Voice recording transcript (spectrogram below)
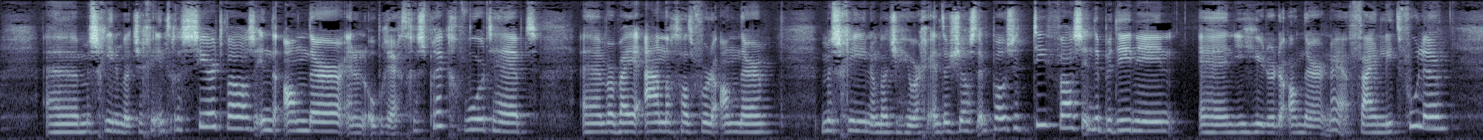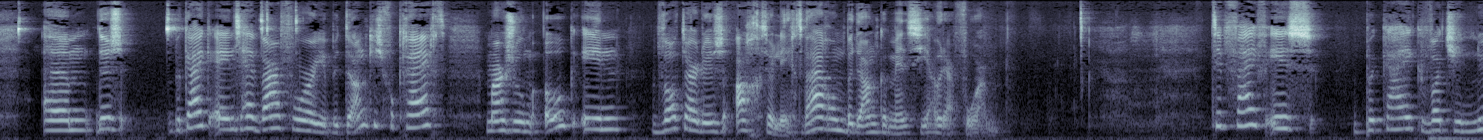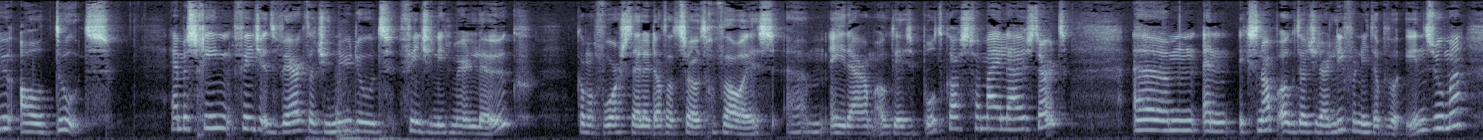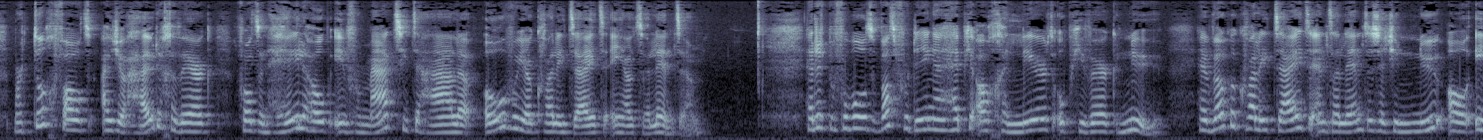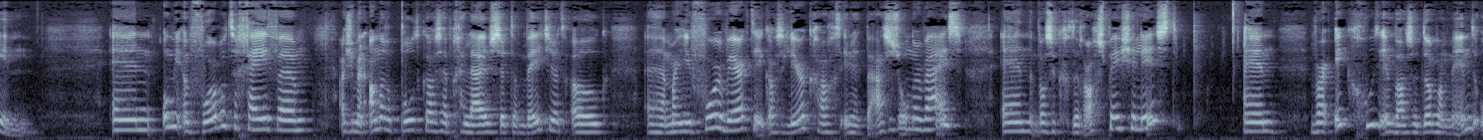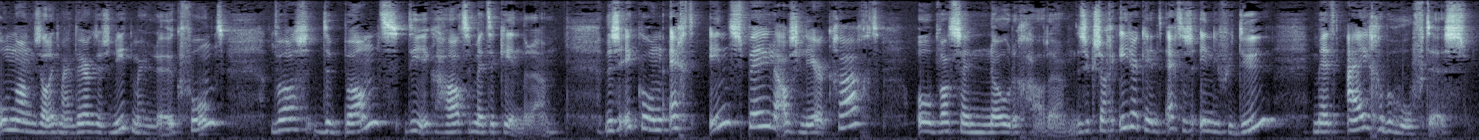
Uh, misschien omdat je geïnteresseerd was in de ander en een oprecht gesprek gevoerd hebt, uh, waarbij je aandacht had voor de ander. Misschien omdat je heel erg enthousiast en positief was in de bediening en je hierdoor de ander nou ja, fijn liet voelen. Um, dus bekijk eens waarvoor je bedankjes voor krijgt. Maar zoom ook in wat daar dus achter ligt. Waarom bedanken mensen jou daarvoor? Tip 5 is: bekijk wat je nu al doet. En misschien vind je het werk dat je nu doet, vind je niet meer leuk. Ik kan me voorstellen dat dat zo het geval is. Um, en je daarom ook deze podcast van mij luistert. Um, en ik snap ook dat je daar liever niet op wil inzoomen. Maar toch valt uit jouw huidige werk valt een hele hoop informatie te halen over jouw kwaliteiten en jouw talenten. dus bijvoorbeeld, wat voor dingen heb je al geleerd op je werk nu? welke kwaliteiten en talenten zet je nu al in? En om je een voorbeeld te geven, als je mijn andere podcast hebt geluisterd, dan weet je dat ook. Uh, maar hiervoor werkte ik als leerkracht in het basisonderwijs en was ik gedragsspecialist. En waar ik goed in was op dat moment, ondanks dat ik mijn werk dus niet meer leuk vond, was de band die ik had met de kinderen. Dus ik kon echt inspelen als leerkracht op wat zij nodig hadden. Dus ik zag ieder kind echt als individu met eigen behoeftes.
